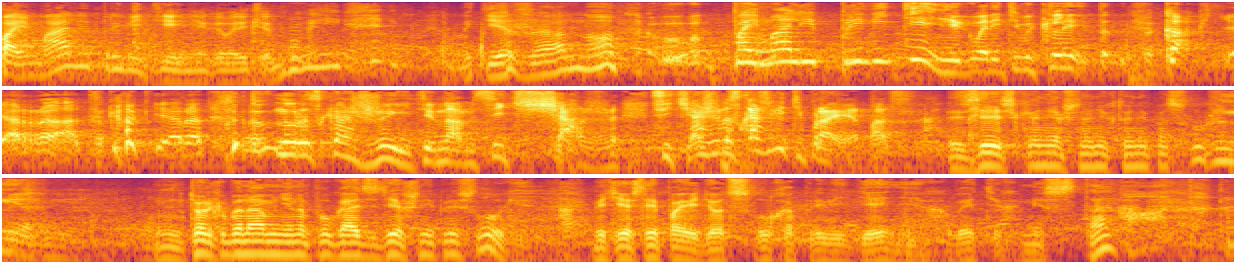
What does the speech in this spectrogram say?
поймали привидение, говорите. Ну и где же оно? Поймали привидение, говорите вы, Клейтон. Как я рад, как я рад. Ну, расскажите нам сейчас же, сейчас же расскажите про это. Здесь, конечно, никто не послушает. Нет. Только бы нам не напугать здешней прислуги. Ведь если пойдет слух о привидениях в этих местах, а, да,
